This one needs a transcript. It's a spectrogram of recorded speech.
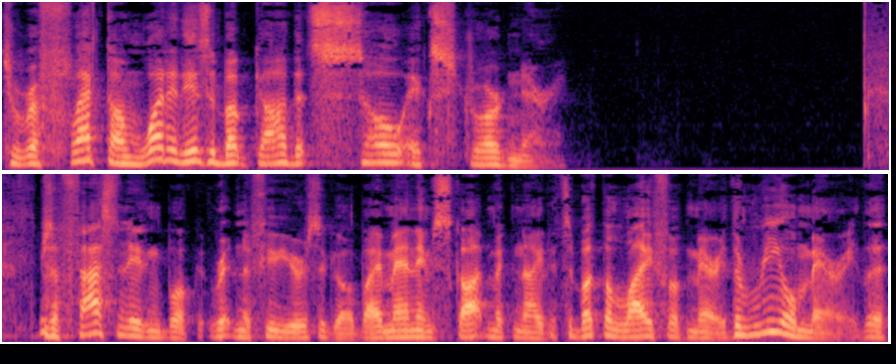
to reflect on what it is about God that's so extraordinary. There's a fascinating book written a few years ago by a man named Scott McKnight. It's about the life of Mary, the real Mary, the,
